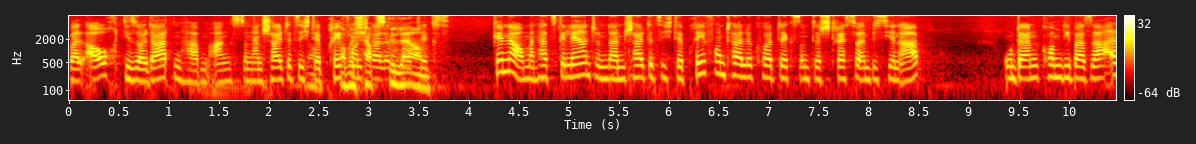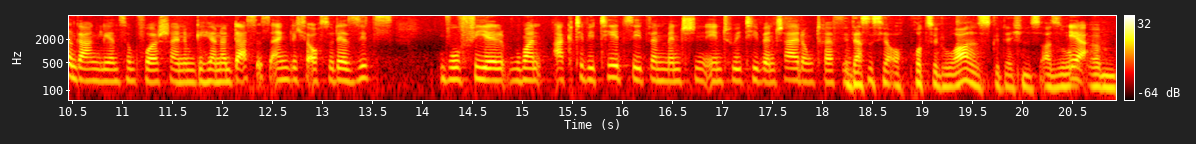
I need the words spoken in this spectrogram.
weil auch die Soldaten haben Angst und dann schaltet sich der aber ich präfrontale. Kortex. Genau, man hat es gelernt und dann schaltet sich der präfrontale Kortex und der Stress so ein bisschen ab. Und dann kommen die Basalganglien zum Vorschein im Gehirn. Und das ist eigentlich auch so der Sitz, wo, viel, wo man Aktivität sieht, wenn Menschen intuitive Entscheidungen treffen. Das ist ja auch prozedurales Gedächtnis. Also Ja. ähm,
